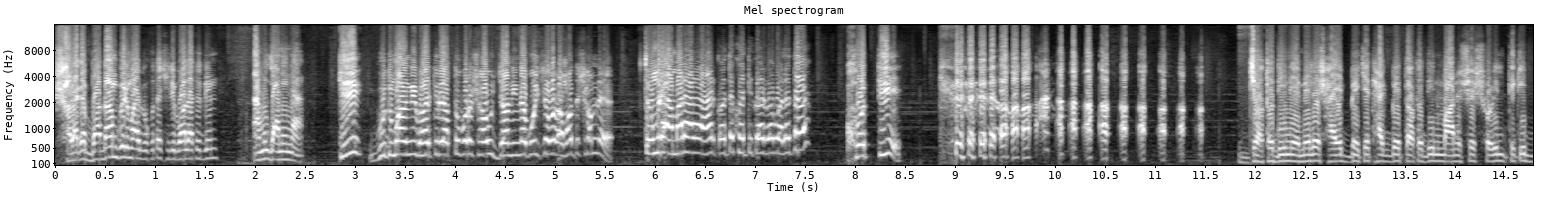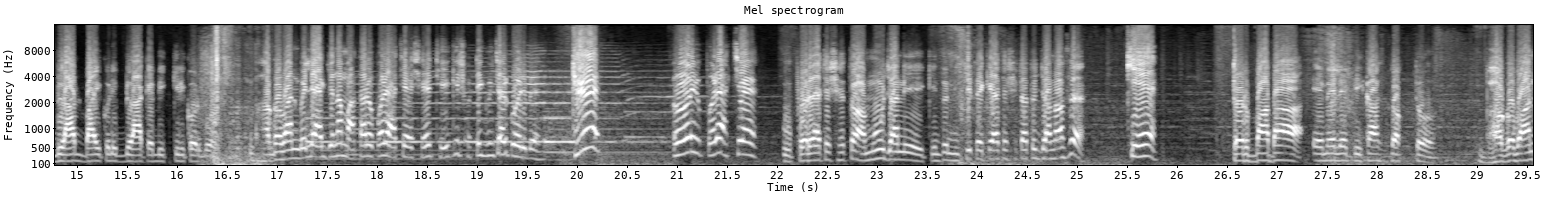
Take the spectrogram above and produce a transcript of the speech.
শালাকে বদনাম করে মারবো ছিল বল এতদিন? আমি জানি না। কি? গুদমানি ভাই তোর এত বড় সাহস? জানি না বলছে আবার আমাদের সামনে? তোমরা আমার আর- কত ক্ষতি করবে বলো তো? ক্ষতি? যতদিন এমএলএ সাহেব বেঁচে থাকবে ততদিন মানুষের শরীর থেকে ব্লাড বাই করে ব্লাকে বিক্রি করব। ভগবান বলে একজন মাথার উপরে আছে সে ঠিকই সঠিক বিচার করবে। কি? ওই উপরে আছে। উপরে আছে সে তো আমিও জানি কিন্তু নিচে থেকে আছে সেটা তো জানা আছে? কে? তোর বাবা এমএলএ বিকাশ দত্ত। ভগবান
